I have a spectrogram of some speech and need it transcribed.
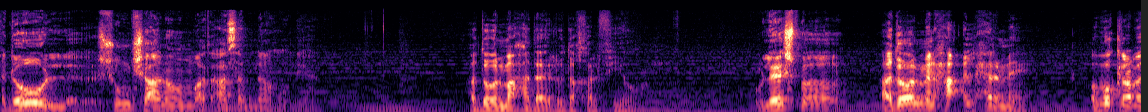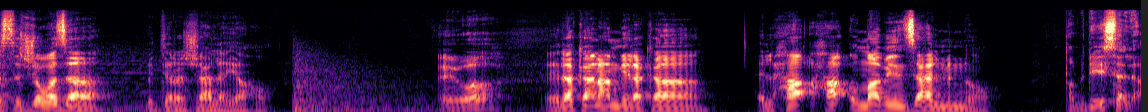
هدول شو مشانهم؟ ما تقاسمناهم يعني. هدول ما حدا له دخل فيهم. وليش بقى هدول من حق الحرمة. وبكرة بس تتجوزها بدي ارجع لها إياهم. أيوه. إيه لكان عمي لكان الحق حق وما بينزعل منه. طب بدي أسألك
